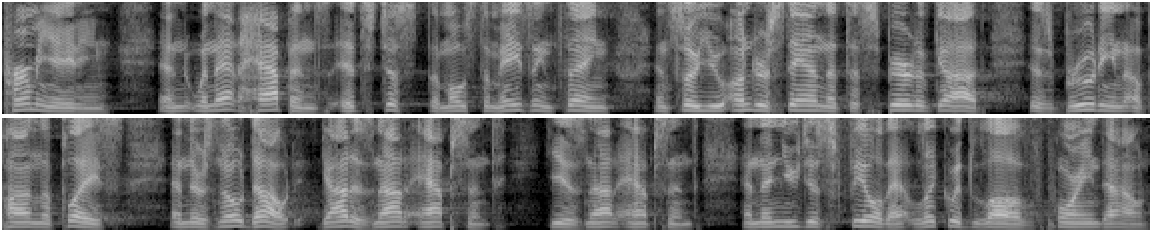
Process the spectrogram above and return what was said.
permeating and when that happens it's just the most amazing thing and so you understand that the spirit of god is brooding upon the place and there's no doubt god is not absent he is not absent and then you just feel that liquid love pouring down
